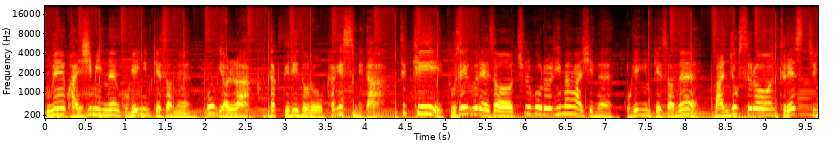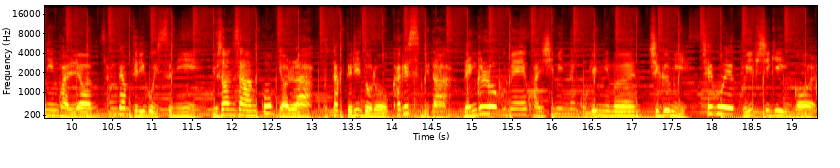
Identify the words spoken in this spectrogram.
구매에 관심 있는 고객님께서는 꼭 연락 부탁드리도록 하겠습니다. 특히 도색을 해서 출고를 희망하시는 고객님께서는 만족스러운 드레스 튜닝 관련 상담 드리고 있으니 유선상 꼭 연락 부탁드리도록 하겠습니다. 랭글러 구매에 관심 있는 고객님은 지금이 최고의 구입 시기인 걸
